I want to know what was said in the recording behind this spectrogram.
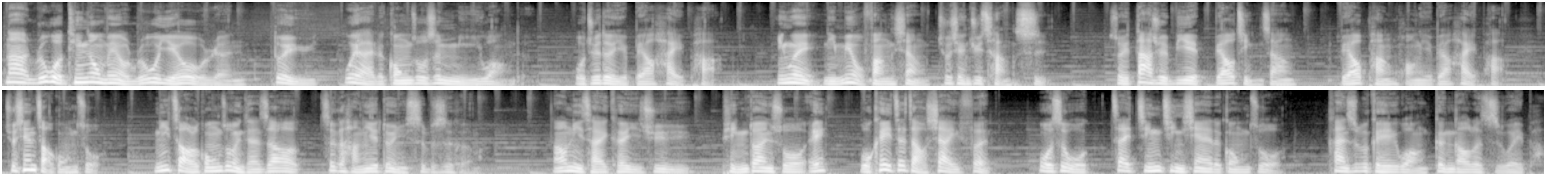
那如果听众朋友如果也有人对于未来的工作是迷惘的，我觉得也不要害怕，因为你没有方向，就先去尝试。所以大学毕业不要紧张，不要彷徨，也不要害怕，就先找工作。你找了工作，你才知道这个行业对你适不适合嘛，然后你才可以去评断说，诶，我可以再找下一份，或者是我再精进现在的工作，看是不是可以往更高的职位爬。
